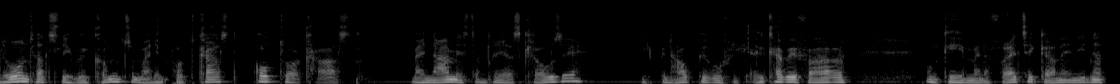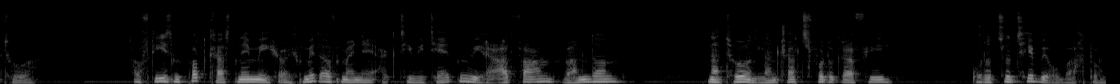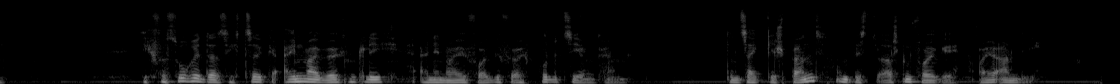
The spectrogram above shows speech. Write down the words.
Hallo und herzlich willkommen zu meinem Podcast Outdoorcast. Mein Name ist Andreas Krause, ich bin hauptberuflich Lkw-Fahrer und gehe in meiner Freizeit gerne in die Natur. Auf diesem Podcast nehme ich euch mit auf meine Aktivitäten wie Radfahren, Wandern, Natur- und Landschaftsfotografie oder zur Tierbeobachtung. Ich versuche, dass ich circa einmal wöchentlich eine neue Folge für euch produzieren kann. Dann seid gespannt und bis zur ersten Folge. Euer Andi.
